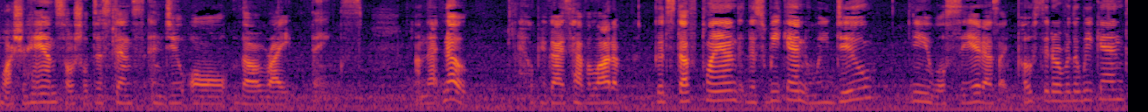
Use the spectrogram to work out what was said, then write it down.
wash your hands, social distance, and do all the right things. On that note, I hope you guys have a lot of good stuff planned this weekend. We do. You will see it as I post it over the weekend.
